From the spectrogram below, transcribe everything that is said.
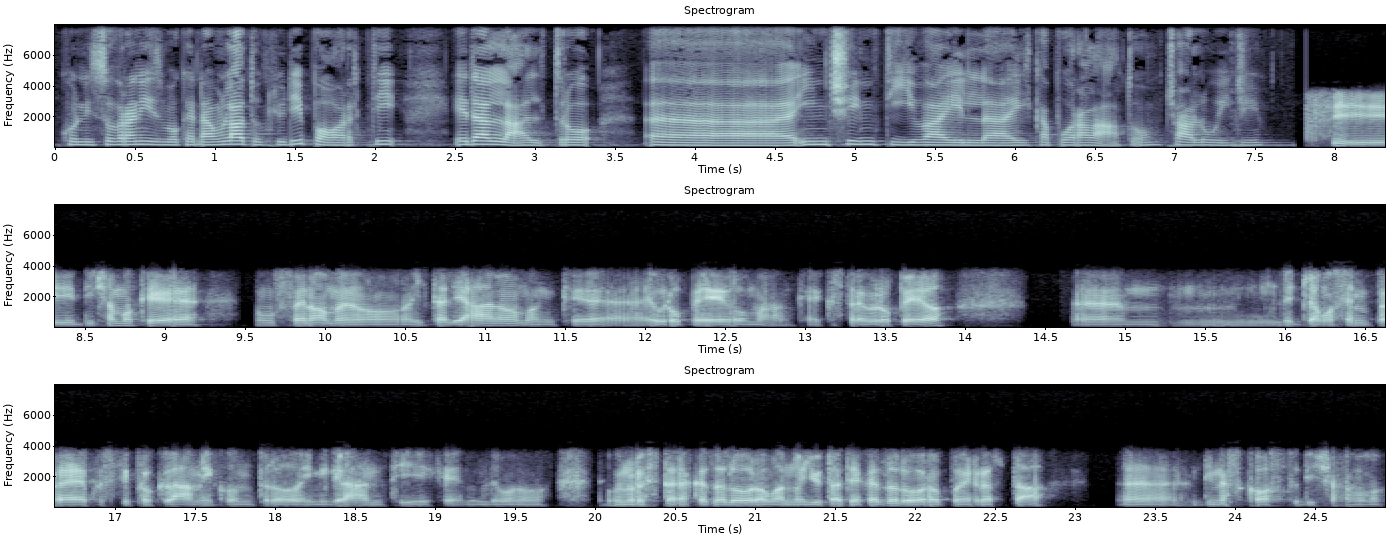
con il sovranismo che da un lato chiude i porti e dall'altro eh, incentiva il, il caporalato. Ciao Luigi. Sì, diciamo che è un fenomeno italiano, ma anche europeo, ma anche extraeuropeo. Ehm, leggiamo sempre questi proclami contro i migranti che non devono, devono, restare a casa loro, vanno aiutati a casa loro, poi in realtà eh, di nascosto, diciamo,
